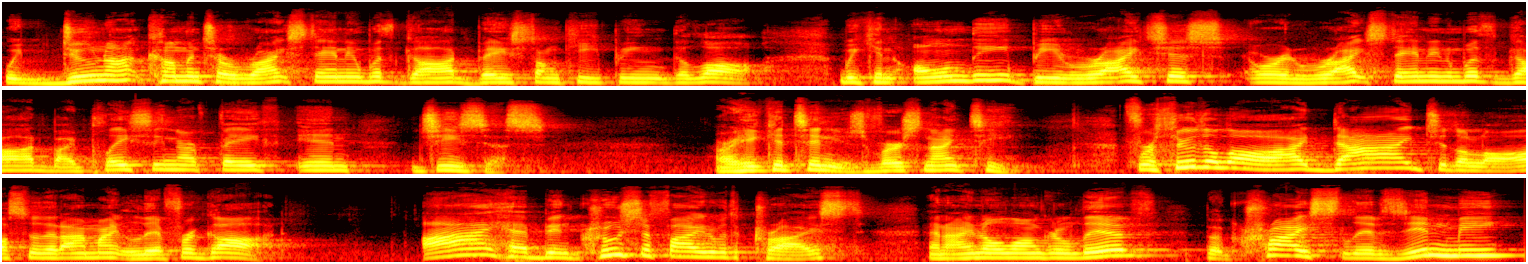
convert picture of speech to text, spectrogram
we do not come into right standing with God based on keeping the law. We can only be righteous or in right standing with God by placing our faith in Jesus. All right, he continues, verse 19. For through the law I died to the law so that I might live for God. I have been crucified with Christ, and I no longer live, but Christ lives in me.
